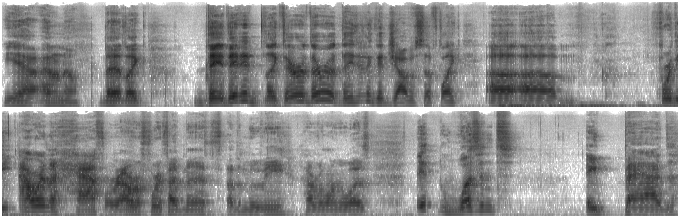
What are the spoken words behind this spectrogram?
yeah, I don't know. That like they they did like they were they were they did a good job of stuff like uh um for the hour and a half or hour 45 minutes of the movie, however long it was, it wasn't a bad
